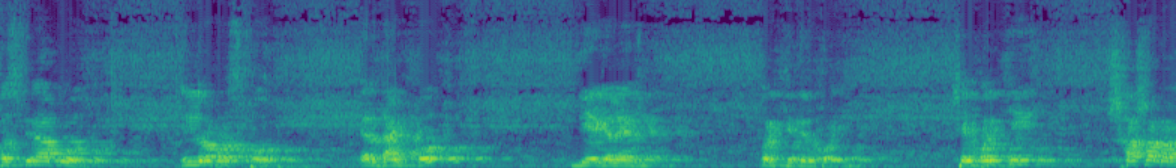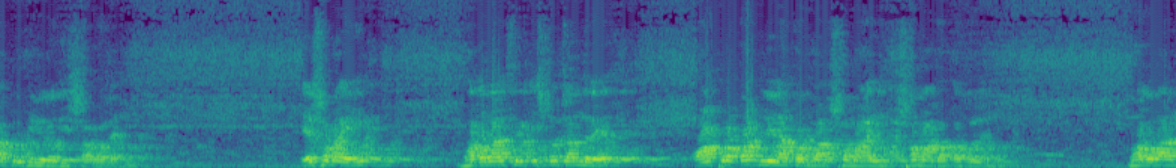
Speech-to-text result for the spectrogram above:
হস্তিনাপুর ইন্দ্রপ্রস্থ এর দায়িত্ব দিয়ে গেলেন পরীক্ষিতের উপরে। সেই পরীক্ষিত শশাগরা পৃথিবীর অধীশ্বর হলেন। এ সময় ভগবান শ্রীকৃষ্ণচন্দ্রের অপ্রকট লীলা করবার সময় সমাগত হলেন। ভগবান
